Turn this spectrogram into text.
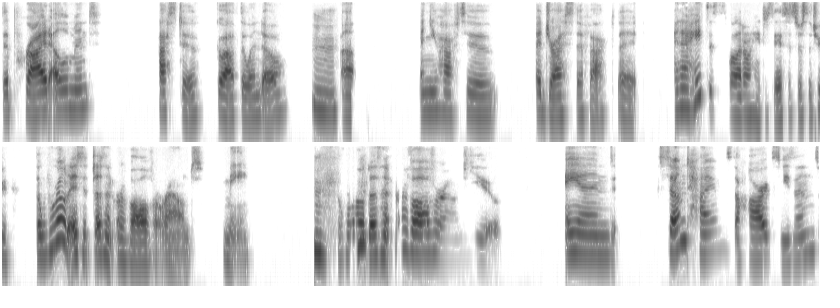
the pride element has to go out the window. Mhm. and you have to address the fact that and I hate this well I don't hate to say this it's just the truth the world isn't doesn't revolve around me Hmm. the world doesn't revolve around you and sometimes the hard seasons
